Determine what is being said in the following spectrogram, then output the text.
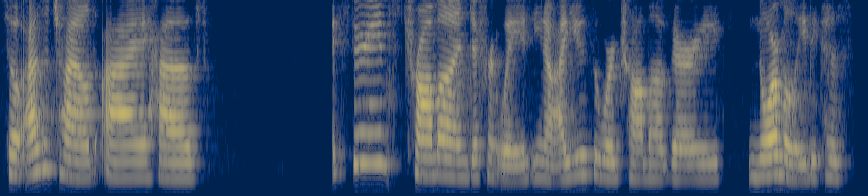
So, as a child, I have experienced trauma in different ways. You know, I use the word trauma very normally because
